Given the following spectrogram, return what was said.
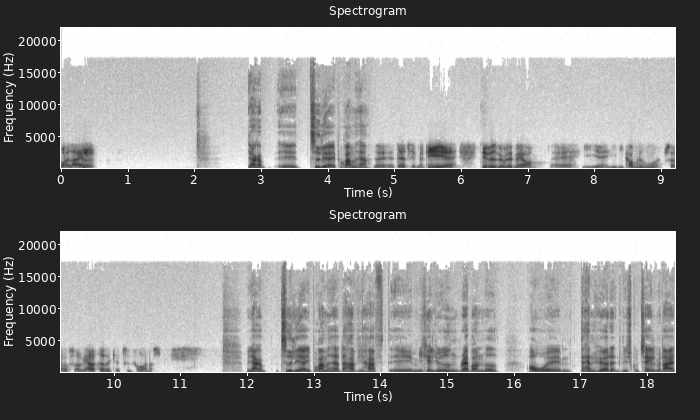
eller Jakob, øh, tidligere i programmet her. Øh, dertil, men det, øh, det ved vi jo lidt mere om øh, i, øh, i de kommende uger, så, så vi har stadigvæk lidt tid foran os. Men Jacob, tidligere i programmet her, der har vi haft øh, Michael Jøden, rapperen, med. Og øh, da han hørte, at vi skulle tale med dig,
